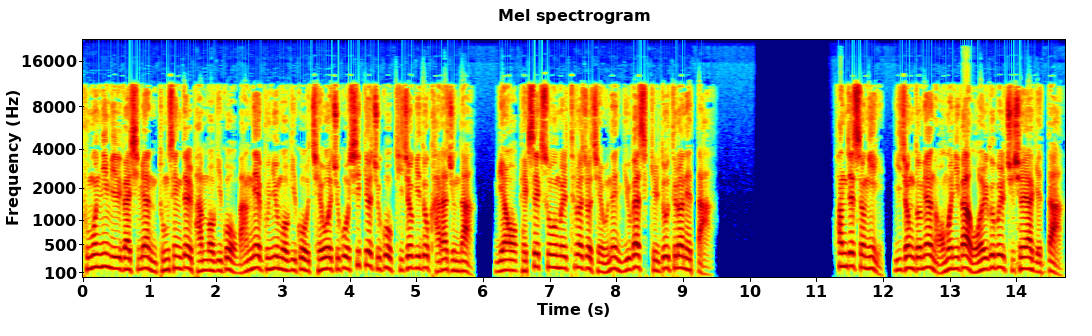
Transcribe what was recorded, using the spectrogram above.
부모님 일 가시면 동생들 밥 먹이고 막내 분유 먹이고 재워주고 씻겨주고 기저귀도 갈아준다. 며 백색 소음을 틀어줘 재우는 육아 스킬도 드러냈다. 황재성이 이 정도면 어머니가 월급을 주셔야겠다.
